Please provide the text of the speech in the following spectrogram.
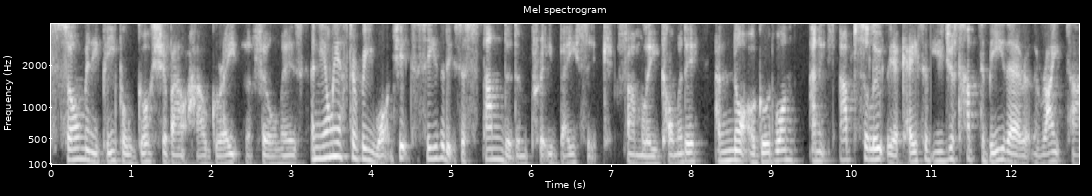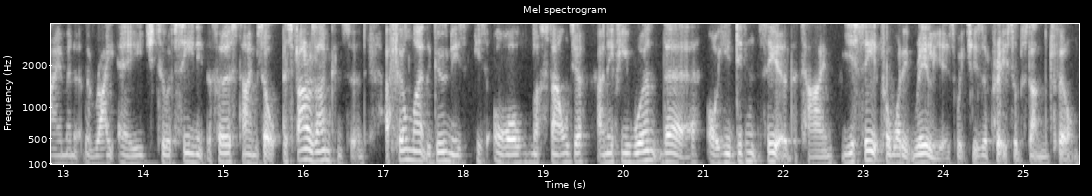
So many people gush about how great the film is, and you only have to rewatch it to see that it's a standard and pretty basic family comedy and not a good one. And it's absolutely a case of you just had to be there at the right time and at the right age to have seen it the first time. So, as far as I'm concerned, a film like The Goonies is all nostalgia. And if you weren't there or you didn't see it at the time, you see it for what it really is, which is a pretty substandard film.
